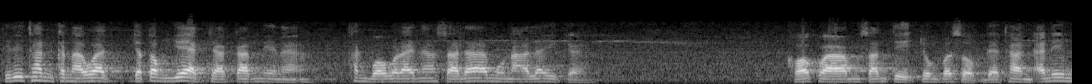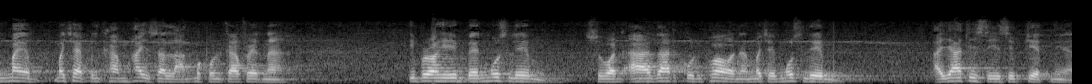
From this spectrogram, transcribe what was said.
ทีนี้ท่านขณะว่าจะต้องแยกจากกันเนี่ยนะ ท่านบอกว่าอะไรนะซาดามูนาไลกะขอความสันติจงประสบแด่ท่าน อันนี้ไม่ไม่ใช่เป็นคำให้สลังบุคคลกาเฟตนะ อิบราฮิมเป็นมุสลิม ส่วนอาซัดคุณพ่อนะไม่ใช่มุสลิมอายาที่ 47 เนี่ย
